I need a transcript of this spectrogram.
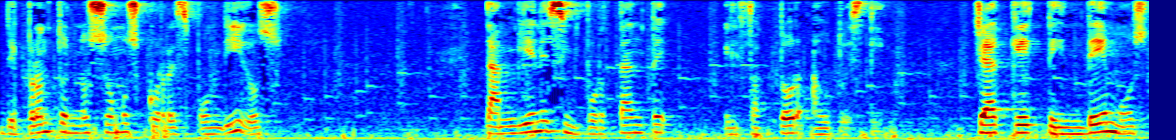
de pronto no somos correspondidos. También es importante el factor autoestima, ya que tendemos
